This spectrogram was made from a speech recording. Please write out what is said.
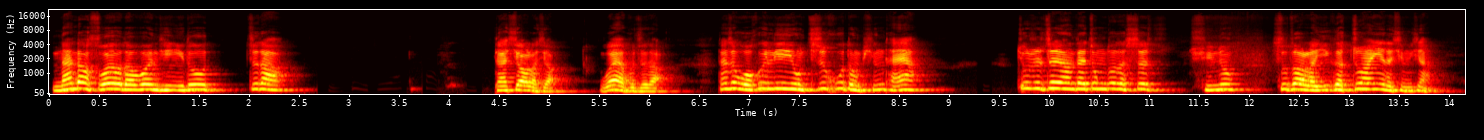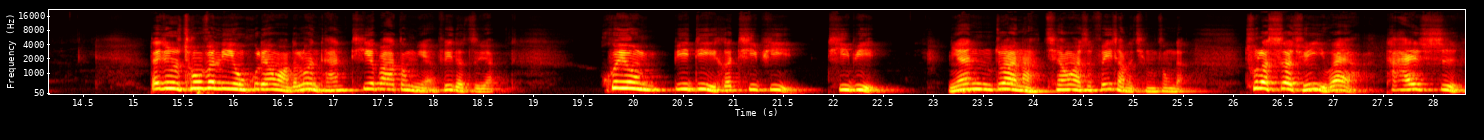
难道所有的问题你都知道？他笑了笑，我也不知道，但是我会利用知乎等平台啊。就是这样，在众多的社群中塑造了一个专业的形象。再就是充分利用互联网的论坛、贴吧等免费的资源，会用 BD 和 TP、TB，年赚呢千万是非常的轻松的。除了社群以外啊，他还是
